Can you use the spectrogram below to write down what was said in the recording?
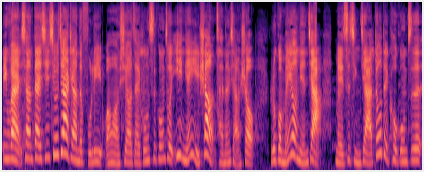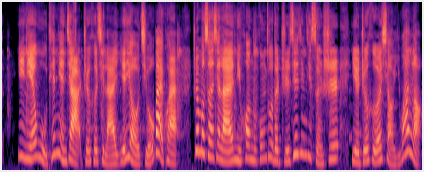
另外，像带薪休假这样的福利，往往需要在公司工作一年以上才能享受。如果没有年假，每次请假都得扣工资。一年五天年假折合起来也有九百块，这么算下来，你换个工作的直接经济损失也折合小一万了。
